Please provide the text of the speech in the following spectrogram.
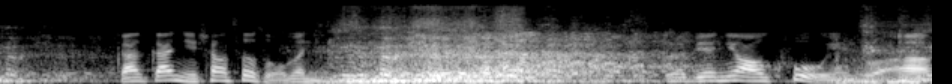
赶赶紧上厕所吧你！别别尿裤，我跟你说啊。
